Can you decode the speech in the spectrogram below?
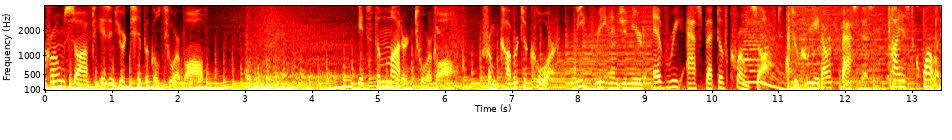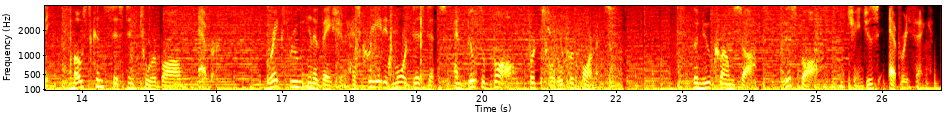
Chrome Soft isn't your typical tour ball. It's the modern tour ball. From cover to core, we've re-engineered every aspect of Chrome Soft to create our fastest, highest quality, most consistent tour ball ever. Breakthrough innovation has created more distance and built a ball for total performance. The new Chrome Soft. This ball changes everything.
